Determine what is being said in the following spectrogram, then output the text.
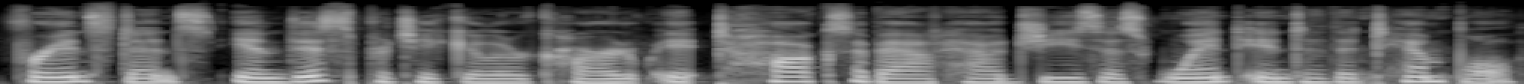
for instance, in this particular card, it talks about how Jesus went into the temple.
